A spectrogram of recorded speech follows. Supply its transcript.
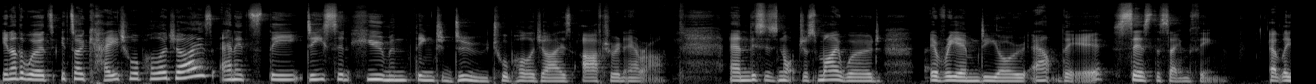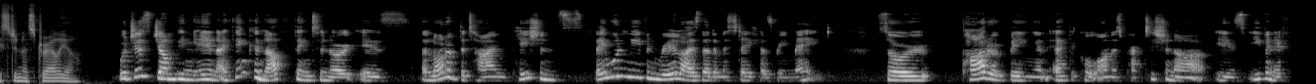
In other words, it's okay to apologise, and it's the decent human thing to do to apologise after an error. And this is not just my word, every MDO out there says the same thing, at least in Australia. Well, just jumping in, I think another thing to note is a lot of the time patients they wouldn't even realize that a mistake has been made. So part of being an ethical honest practitioner is even if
